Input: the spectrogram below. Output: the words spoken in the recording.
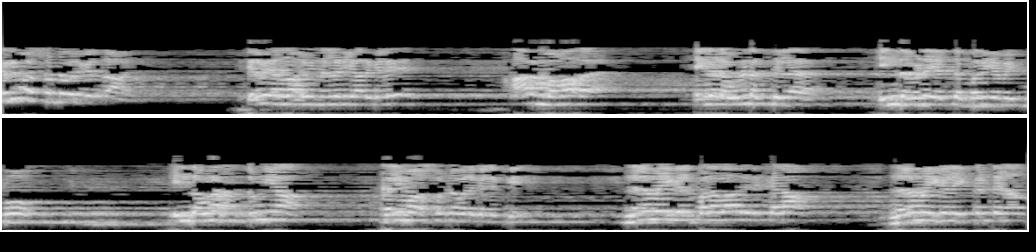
களிமா சொன்னவர்கள் தான். எனவே அல்லாஹின் நல்லடியார்களே ஆரம்பமாக எங்கள உள்ளத்தில இந்த விடயத்தை பதிய வைப்போம். இந்த உலகம் துன்யா களிமா சொன்னவர்களுக்கு. நிலைமைகள் பலவாறு இருக்கலாம். நிலைமைகளை கண்டு நாம்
